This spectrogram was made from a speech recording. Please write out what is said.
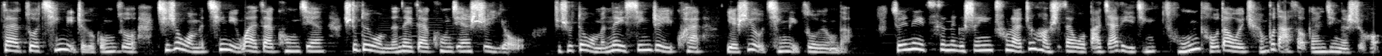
在做清理这个工作，其实我们清理外在空间，是对我们的内在空间是有，就是对我们内心这一块也是有清理作用的。所以那次那个声音出来，正好是在我把家里已经从头到尾全部打扫干净的时候，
